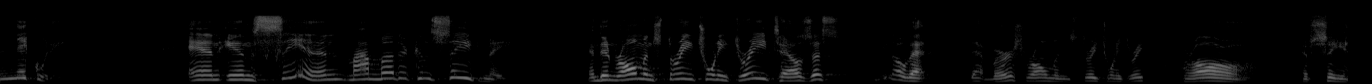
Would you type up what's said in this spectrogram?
iniquity, and in sin my mother conceived me. And then Romans 3:23 tells us, you know that, that verse, Romans 3:23, for all have sinned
